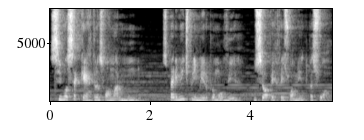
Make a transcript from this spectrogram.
Se você quer transformar o mundo, experimente primeiro promover o seu aperfeiçoamento pessoal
